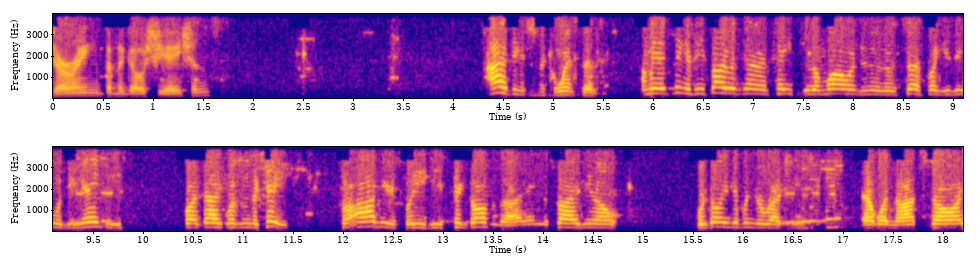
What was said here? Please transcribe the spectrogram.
during the negotiations? I think it's just a coincidence. I mean, the thing is, he thought he was going to take the Marlins into the success like he did with the Yankees, but that wasn't the case. So obviously, he's picked off of that and decided, you know, we're going different directions and whatnot. So I,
